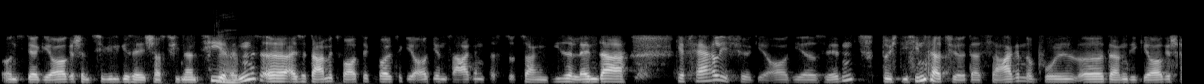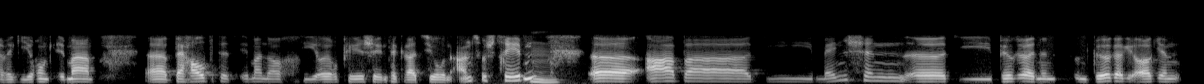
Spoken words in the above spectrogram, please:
und der georgischen Zivilgesellschaft finanzieren. Ja. Äh, also damit wollte, wollte Georgien sagen, dass sozusagen diese Länder gefährlich für Georgier sind, durch die Hintertür das sagen, obwohl äh, dann die georgische Regierung immer äh, behauptet, immer noch die europäische Integration anzustreben. Mhm. Äh, aber die Menschen, äh, die Bürgerinnen und Bürger Georgiens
